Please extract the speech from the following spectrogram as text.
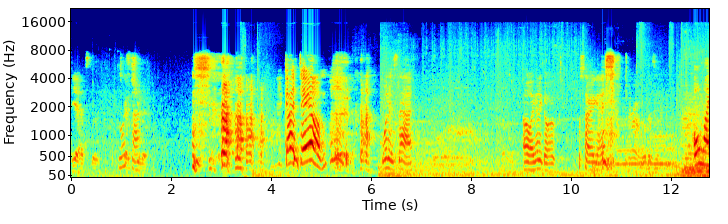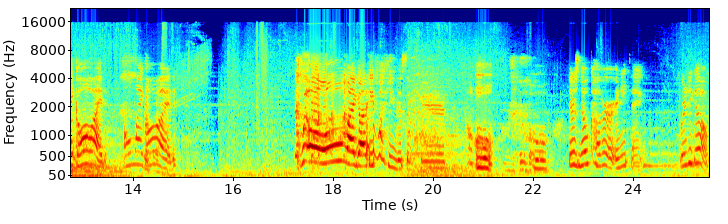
yeah, it's loot. What's that? God damn! What is that? Oh, I gotta go. Sorry, guys. Turn around, what is it? Oh my god! Oh my god! Wait, oh, oh my god, he fucking disappeared. Oh, oh. There's no cover or anything. Where did he go?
